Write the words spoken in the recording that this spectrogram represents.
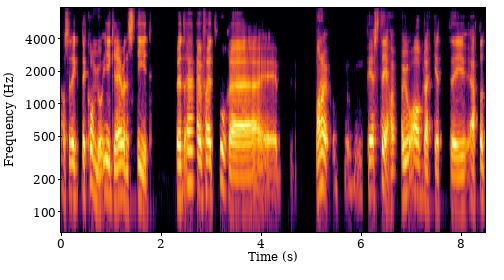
altså det, det kom jo i grevens tid. For jeg tror eh, man har, PST har jo avdekket etter,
